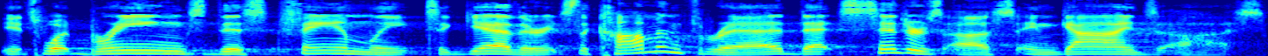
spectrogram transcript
It's what brings this family together. It's the common thread that centers us and guides us.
